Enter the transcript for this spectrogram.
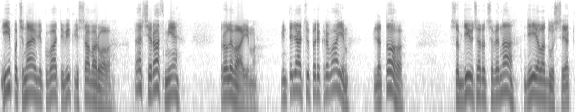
І починаю лікувати від кліща варова. Перший раз ми проливаємо. Вентиляцію перекриваємо для того, щоб діюча речовина діяла дужче. Як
